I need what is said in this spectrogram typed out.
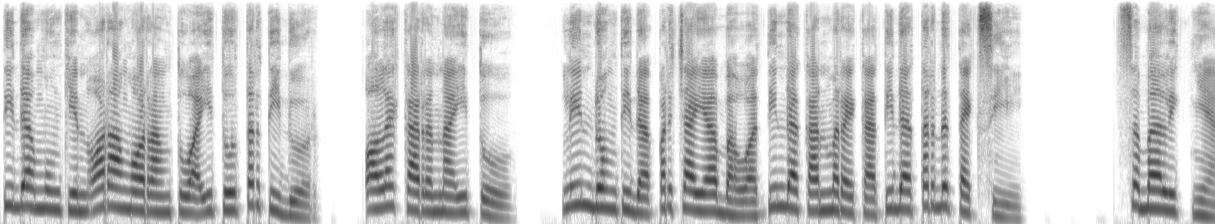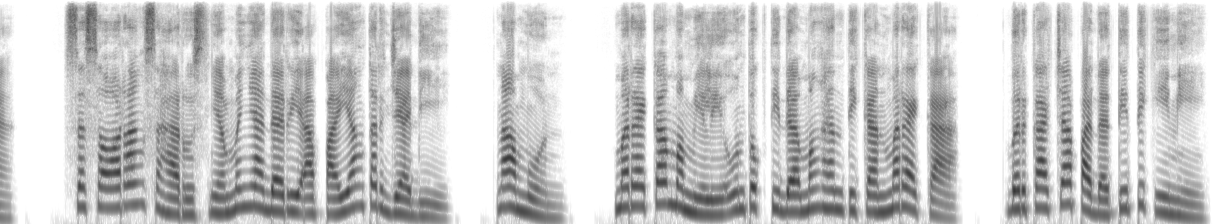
tidak mungkin orang-orang tua itu tertidur. Oleh karena itu, Lindong tidak percaya bahwa tindakan mereka tidak terdeteksi. Sebaliknya, Seseorang seharusnya menyadari apa yang terjadi. Namun, mereka memilih untuk tidak menghentikan mereka. Berkaca pada titik ini,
